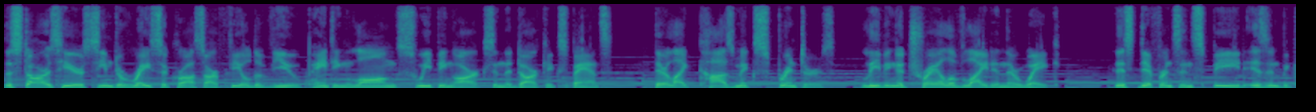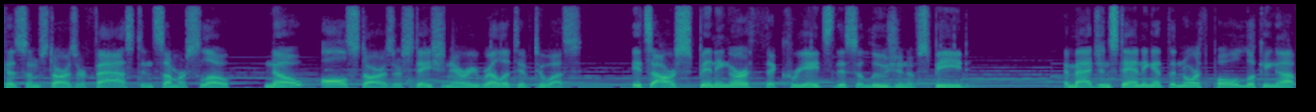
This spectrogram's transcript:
The stars here seem to race across our field of view, painting long, sweeping arcs in the dark expanse. They're like cosmic sprinters, leaving a trail of light in their wake. This difference in speed isn't because some stars are fast and some are slow. No, all stars are stationary relative to us. It's our spinning Earth that creates this illusion of speed. Imagine standing at the North Pole looking up.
